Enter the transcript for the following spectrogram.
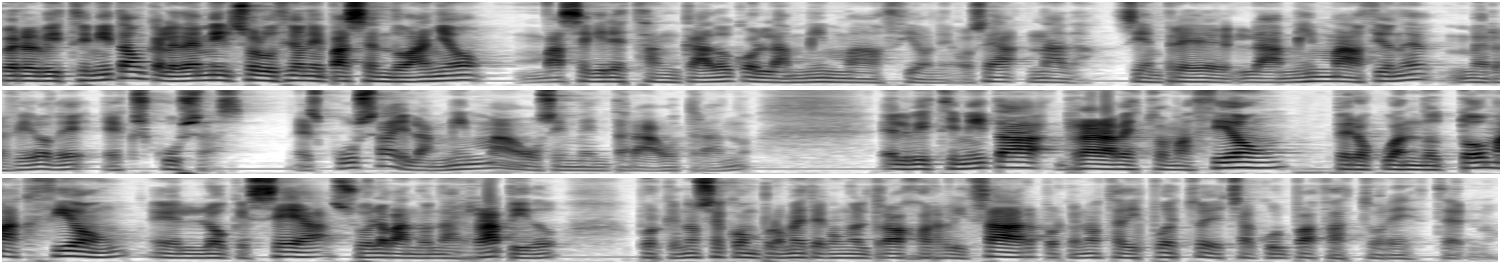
Pero el victimita, aunque le den mil soluciones y pasen dos años, va a seguir estancado con las mismas acciones. O sea, nada. Siempre las mismas acciones, me refiero de excusas. Excusas y las mismas o se inventará otras, ¿no? El victimita rara vez toma acción, pero cuando toma acción en lo que sea, suele abandonar rápido, porque no se compromete con el trabajo a realizar, porque no está dispuesto y echa culpa a factores externos.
